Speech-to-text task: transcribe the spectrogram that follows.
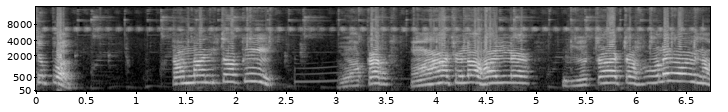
চপ্পল? তোর নাম তো কি? লোকের মায়া ছিল হইলে জুতা চপ্পলই হয় না।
